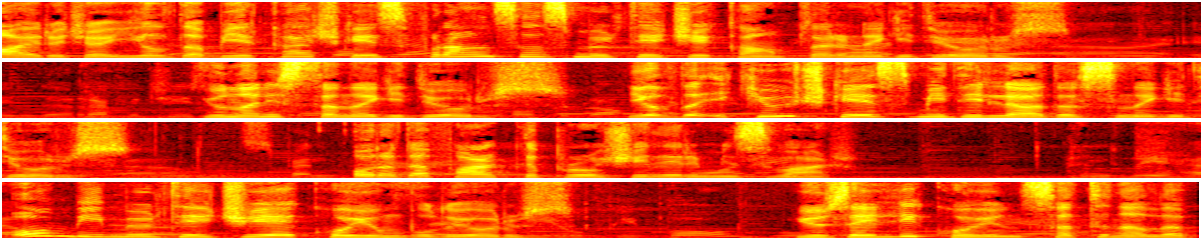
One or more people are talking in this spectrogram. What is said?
Ayrıca yılda birkaç kez Fransız mülteci kamplarına gidiyoruz. Yunanistan'a gidiyoruz. Yılda 2-3 kez Midilli Adası'na gidiyoruz. Orada farklı projelerimiz var. 10 bin mülteciye koyun buluyoruz. 150 koyun satın alıp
